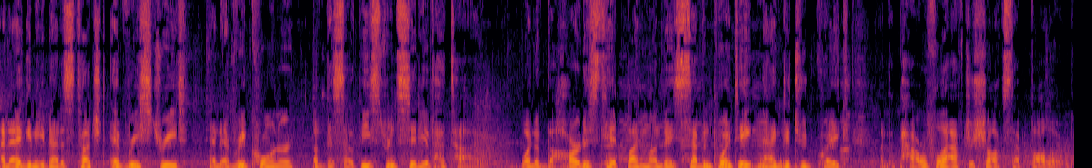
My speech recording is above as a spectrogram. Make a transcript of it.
an agony that has touched every street and every corner of the southeastern city of Hatay, one of the hardest hit by Monday's 7.8 magnitude quake and the powerful aftershocks that followed.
